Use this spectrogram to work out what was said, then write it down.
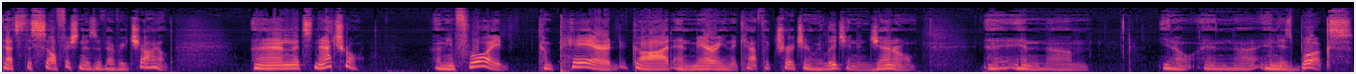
That's the selfishness of every child, and it's natural. I mean, Freud compared God and Mary in the Catholic Church and religion in general, uh, in um, you know, in uh, in his books,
